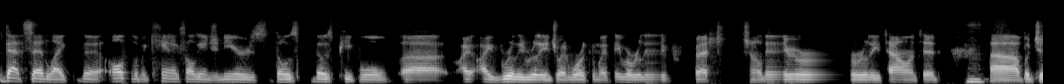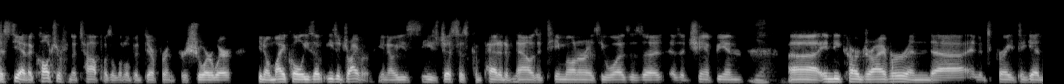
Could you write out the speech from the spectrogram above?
that said, like the all the mechanics, all the engineers, those those people, uh, I, I really really enjoyed working with. They were really professional. They were really talented. Hmm. Uh, but just yeah, the culture from the top was a little bit different for sure. Where you know Michael, he's a he's a driver. You know, he's he's just as competitive now as a team owner as he was as a as a champion yeah. uh, IndyCar driver, and uh, and it's great to get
